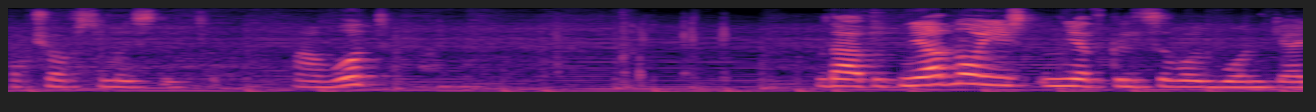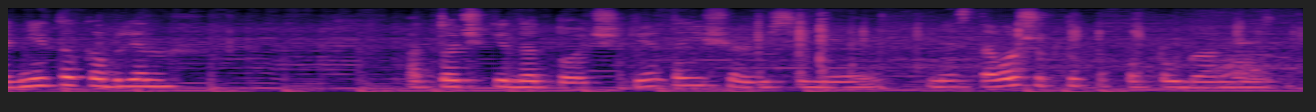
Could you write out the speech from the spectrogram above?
А чё в смысле? А, вот. Да, тут ни одной есть нет кольцевой гонки. Одни только, блин, от точки до точки. Это еще веселее. Вместо того, чтобы тупо по кругам ездить.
